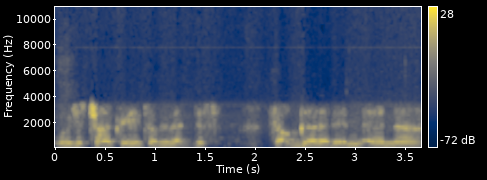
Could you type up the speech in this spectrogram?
we were just trying to create something that just felt good and and uh,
